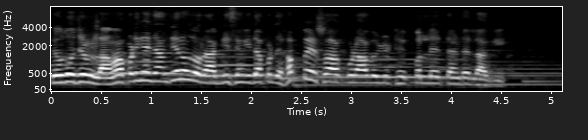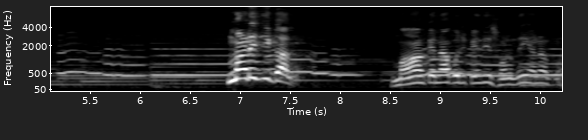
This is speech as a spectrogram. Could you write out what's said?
ਤੇ ਉਦੋਂ ਜਦੋਂ ਲਾਵਾਂ ਪੜੀਆਂ ਜਾਂਦੀਆਂ ਨੇ, ਉਦੋਂ ਰਾਗੀ ਸਿੰਘ ਜੀ ਦਾ ਪੜਦੇ ਹੱਪੇ ਸਾ ਕੁੜਾਵੇ ਜਿੱਠੇ ਪੱਲੇ ਟੰਡੇ ਲਾਗੀ। ਮਾੜੀ ਜੀ ਗੱਲ, ਮਾਂ ਕਿੰਨਾ ਕੁਝ ਕਹਿੰਦੀ ਸੁਣਦੀ ਆ ਨਾ ਆਪਾਂ।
